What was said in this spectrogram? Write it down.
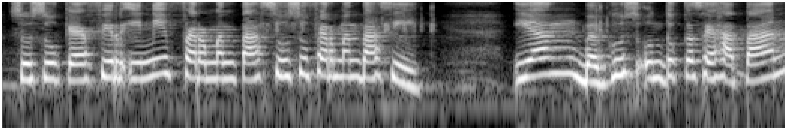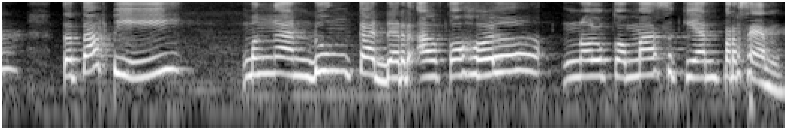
Susu kefir ini fermentasi susu fermentasi yang bagus untuk kesehatan, tetapi mengandung kadar alkohol 0, sekian persen.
